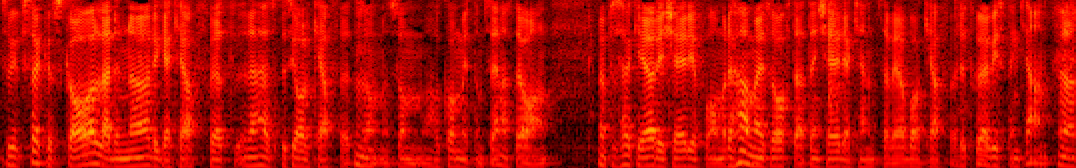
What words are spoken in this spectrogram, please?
Så vi försöker skala det nördiga kaffet, det här specialkaffet mm. som, som har kommit de senaste åren. Men försöker göra det i kedjeform. Och det hör man ju så ofta att en kedja kan inte servera bra kaffe. Det tror jag visst den kan. Ja.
